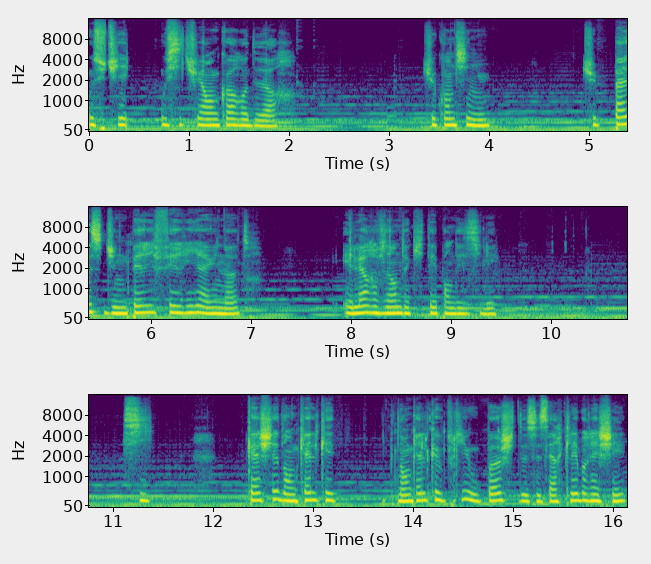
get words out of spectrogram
ou si tu es encore au dehors. Tu continues, tu passes d'une périphérie à une autre, et l'heure vient de quitter Pandésilée. Si, caché dans quelques, dans plis ou poches de ce cercle ébréché,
